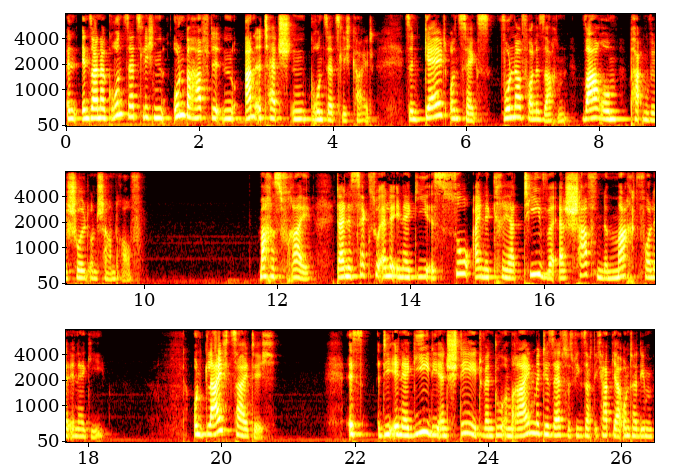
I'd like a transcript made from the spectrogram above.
in, in seiner grundsätzlichen, unbehafteten, unattachedten Grundsätzlichkeit sind Geld und Sex wundervolle Sachen. Warum packen wir Schuld und Scham drauf? Mach es frei. Deine sexuelle Energie ist so eine kreative, erschaffende, machtvolle Energie. Und gleichzeitig ist die Energie, die entsteht, wenn du im Rein mit dir selbst bist. Wie gesagt, ich habe ja unter dem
